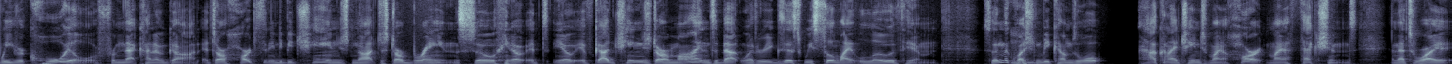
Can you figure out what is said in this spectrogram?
we recoil from that kind of God. It's our hearts that need to be changed, not just our brains. So, you know, it's you know, if God changed our minds about whether he exists, we still might loathe him. So then the question mm. becomes, well, how can I change my heart, my affections? And that's where I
